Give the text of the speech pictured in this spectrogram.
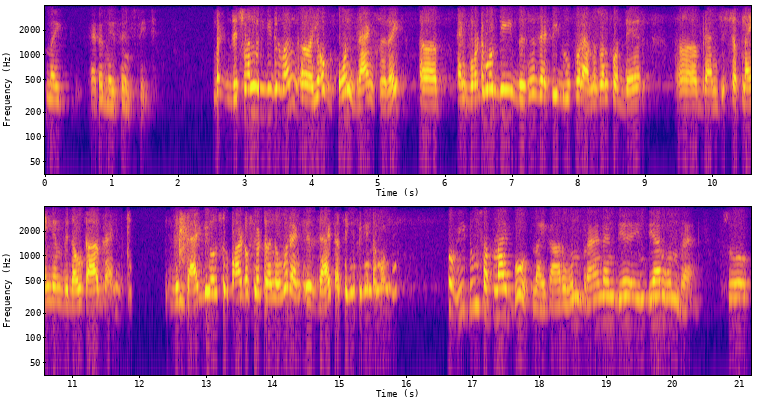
like at a nascent stage. But this one will be the one, uh, your own brand, sir, right? Uh, and what about the business that we do for Amazon for their uh, brand, just supplying them without our brand? Will that be also part of your turnover and is that a significant amount? So we do supply both, like our own brand and their, in their own brand. So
